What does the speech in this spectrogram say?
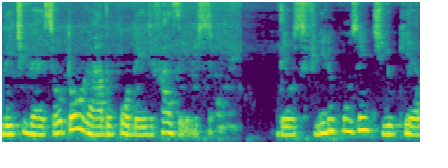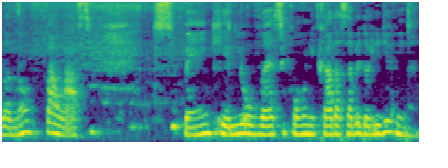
lhe tivesse otorgado o poder de fazê-los. Deus Filho consentiu que ela não falasse, se bem que ele houvesse comunicado a sabedoria divina.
